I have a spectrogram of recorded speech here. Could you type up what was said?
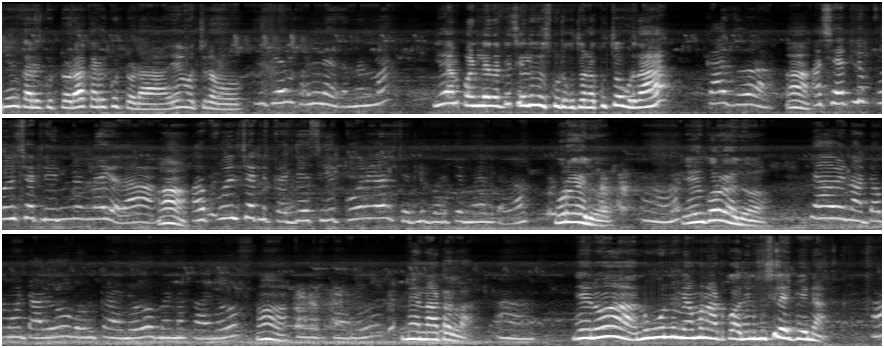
ఏం కర్రీ కుట్టోడా? కర్రీ కుట్టోడా? ఏం వచ్చినావు? ఏం పని లేదంటే చెల్లి చూసుకుంటూ కూర్చోడా కూర్చోకూడదా? కాదు. ఆ, చెట్లు పూల చెట్లు ఇన్ని ఉన్నాయి కదా. ఆ, పూల చెట్లు కట్ చేసి కూరగాయల చెట్లు పెడితే మేలు కదా. కూరగాయలు? ఏం కూరగాయలు? ఏవైనా టమోటాలు వంకాయలు బెండకాయలు ఆ, కూరగాయలు నేను నాటల్లా. నేను నువ్వు మీ అమ్మ నాటుకో. నేను ముసిలి అయిపోయినా. ఆ,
